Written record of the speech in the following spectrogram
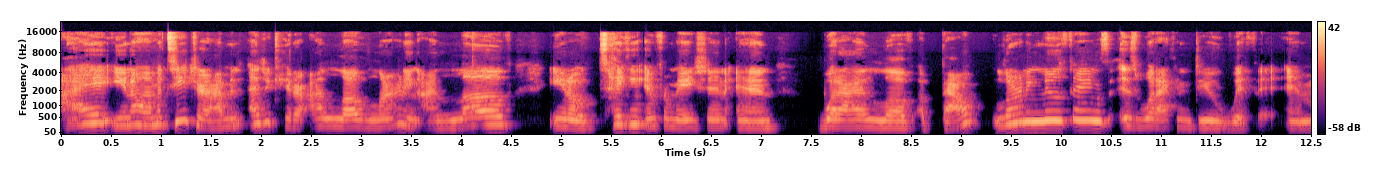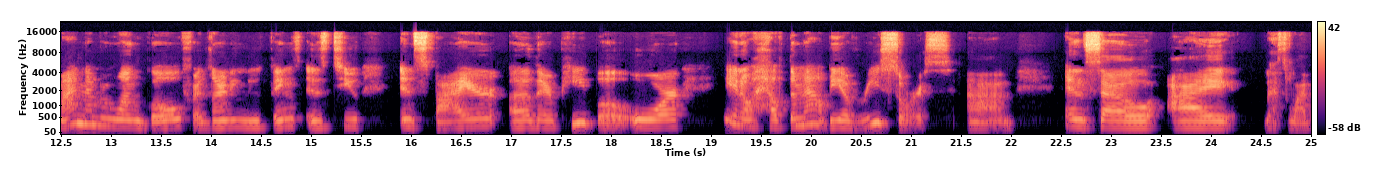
I, you know, I'm a teacher, I'm an educator. I love learning. I love, you know, taking information and what I love about learning new things is what I can do with it. And my number one goal for learning new things is to inspire other people or you know, help them out, be a resource. Um, and so I, that's why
